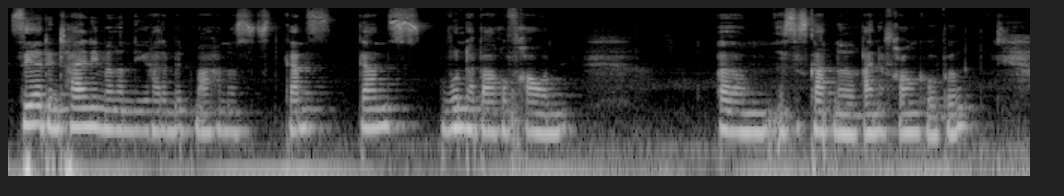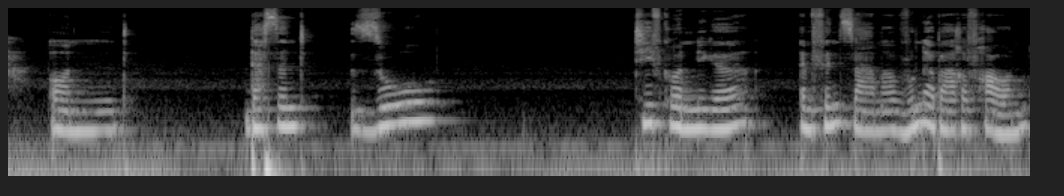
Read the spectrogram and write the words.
sehr den Teilnehmerinnen, die gerade mitmachen. Das ist ganz, ganz wunderbare Frauen. Ähm, es ist gerade eine reine Frauengruppe. Und das sind so tiefgründige, empfindsame, wunderbare Frauen,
